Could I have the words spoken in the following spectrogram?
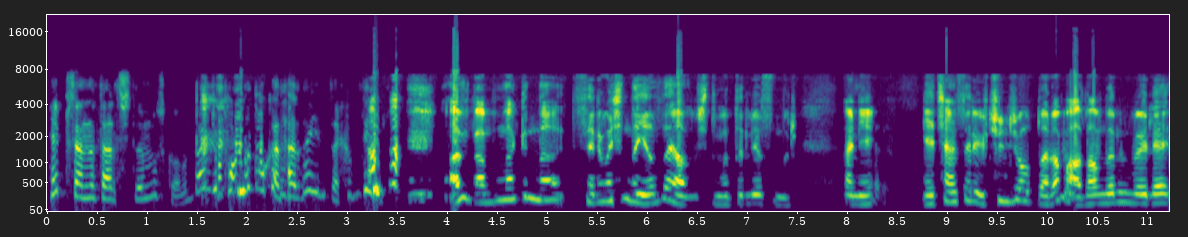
Hep seninle tartıştığımız konu. Bence Portland o kadar da iyi bir takım değil. Abi ben bunun hakkında sene başında yazı yazmıştım hatırlıyorsundur. Hani geçen sene üçüncü oldular ama adamların böyle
